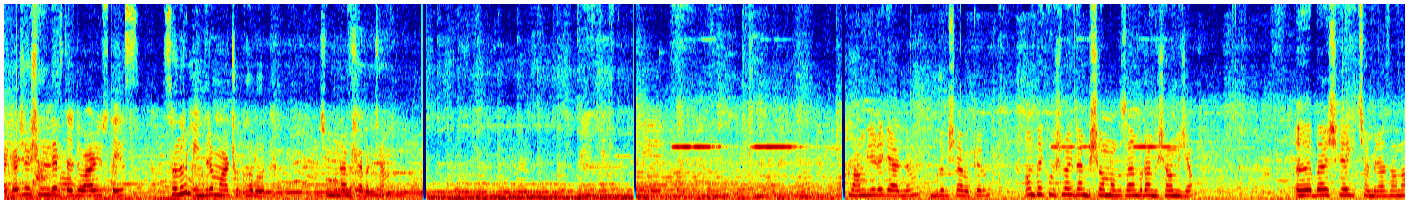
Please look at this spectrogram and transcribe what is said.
Arkadaşlar şimdi de duvar yüzdeyiz. Sanırım indirim var çok kalabalık. Şimdi buradan bir şey bakacağım. Bir yere geldim. Burada bir şey bakıyorum. Ama pek hoşuma giden bir şey olmadı. Sen buradan bir şey almayacağım. Ee, Belçika'ya gideceğim birazdan da.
